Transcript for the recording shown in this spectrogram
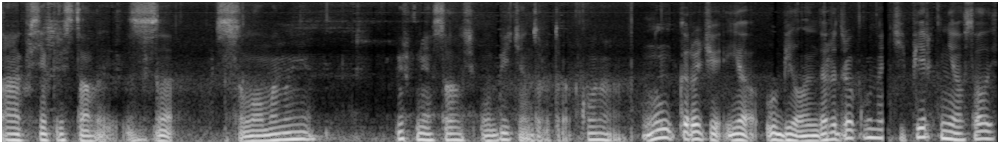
Так, все кристаллы за сломанные. Теперь мне осталось убить эндер дракона. Ну, короче, я убил эндер дракона. Теперь мне осталось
